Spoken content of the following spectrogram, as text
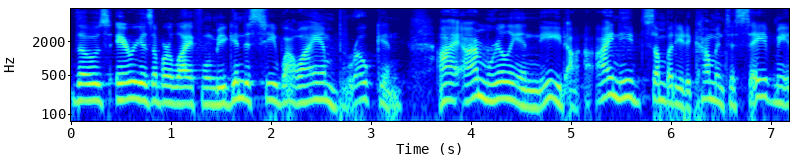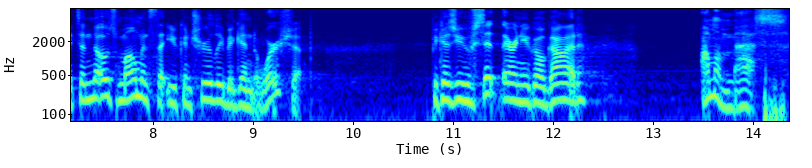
those areas of our life, when we begin to see, wow, I am broken, I, am really in need, I, I need somebody to come and to save me, it's in those moments that you can truly begin to worship. Because you sit there and you go, God, I'm a mess.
